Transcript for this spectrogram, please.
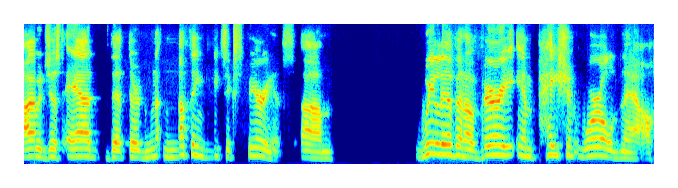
I would just add that there nothing beats experience. Um, we live in a very impatient world now,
